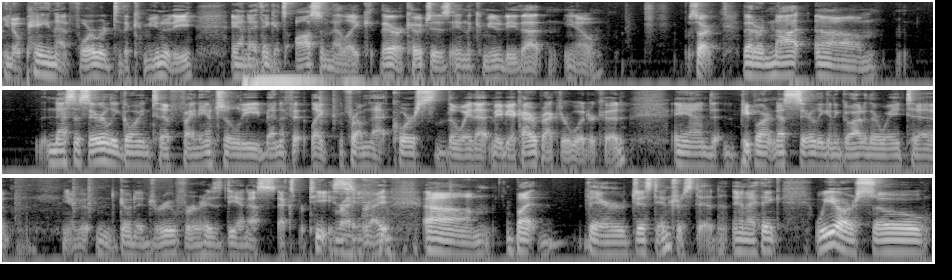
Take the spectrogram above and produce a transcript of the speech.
you know paying that forward to the community. And i think it's awesome that like there are coaches in the community that you know sorry that are not um necessarily going to financially benefit like from that course the way that maybe a chiropractor would or could. And people aren't necessarily going to go out of their way to you know go to drew for his dns expertise Right. right? Um, but they're just interested. And i think we are so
